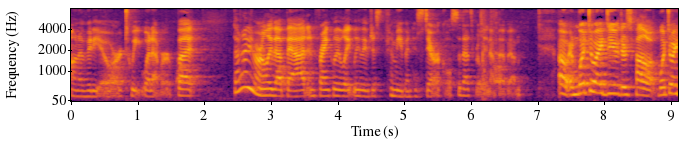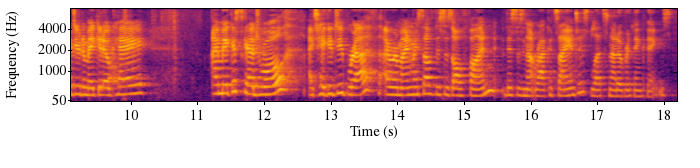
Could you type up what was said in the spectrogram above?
on a video or a tweet, whatever. But they're not even really that bad. And frankly, lately they've just, to me, been hysterical. So that's really not that bad. Oh, and what do I do? There's follow-up. What do I do to make it okay? I make a schedule, I take a deep breath, I remind myself this is all fun, this is not rocket scientist, let's not overthink things.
